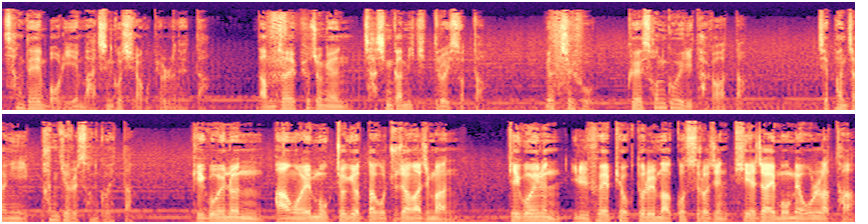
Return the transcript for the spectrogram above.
상대의 머리에 맞은 것이라고 변론했다. 남자의 표정엔 자신감이 깃들어 있었다. 며칠 후 그의 선고일이 다가왔다. 재판장이 판결을 선고했다. 피고인은 방어의 목적이었다고 주장하지만 피고인은 1회 벽돌을 맞고 쓰러진 피해자의 몸에 올라타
